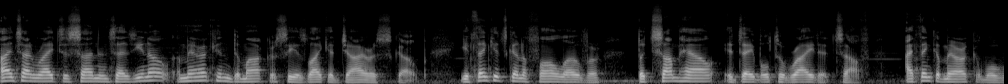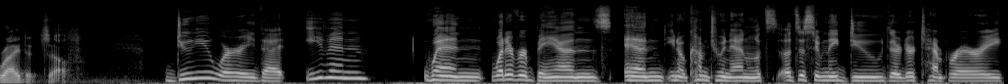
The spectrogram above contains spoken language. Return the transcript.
Einstein writes his son and says, You know, American democracy is like a gyroscope. You think it's going to fall over, but somehow it's able to right itself. I think America will right itself. Do you worry that even when whatever bans and you know come to an end let's let's assume they do they're, they're temporary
